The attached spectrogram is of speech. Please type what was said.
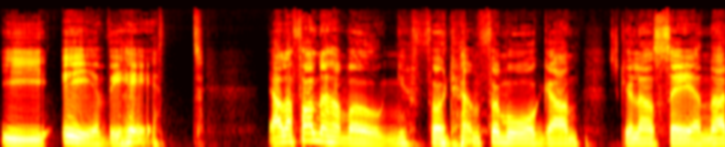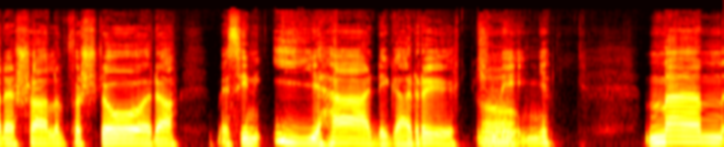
i evighet. I alla fall när han var ung, för den förmågan skulle han senare själv förstöra med sin ihärdiga rökning. Men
